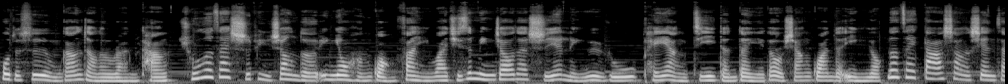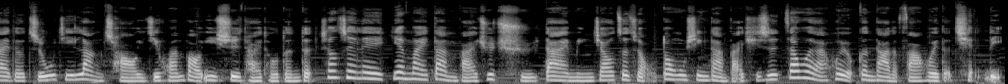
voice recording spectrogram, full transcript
或者是我们刚刚讲的软糖，除了在食品上的应用很广泛以外，其实明胶在实验领域如培养基等等也都有相关的应用。那再搭上现在的植物基浪潮以及环保意识抬头等等，像这类燕麦蛋白去取代明胶这种动物性蛋白，其实在未来会有更大的发挥的潜力。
